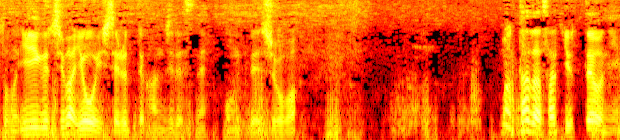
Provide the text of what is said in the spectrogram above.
その入り口は用意してるって感じですね。ホームページ上は。まあ、たださっき言ったように、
